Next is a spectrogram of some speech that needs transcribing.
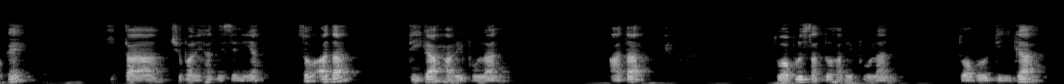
Okey, kita cuba lihat di sini ya. So, ada tiga hari bulan. Ada 21 hari bulan. 23,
